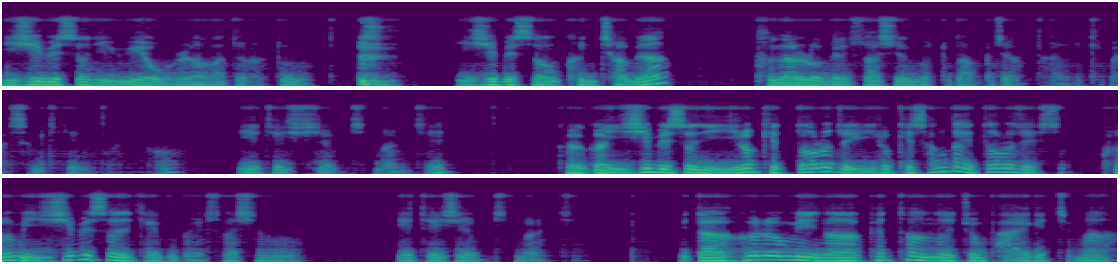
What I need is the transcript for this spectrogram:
21선이 위에 올라가더라도 21선 근처면 분할로 매수하시는 것도 나쁘지 않다. 이렇게 말씀드리는 거예요. 이해되시죠 무슨 말인지? 그러니까 21선이 이렇게 떨어져 이렇게 상당히 떨어져 있어. 그러면 21선이 대구 매수하시는 거 이해되시죠 무슨 말인지? 일단 흐름이나 패턴을 좀 봐야겠지만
